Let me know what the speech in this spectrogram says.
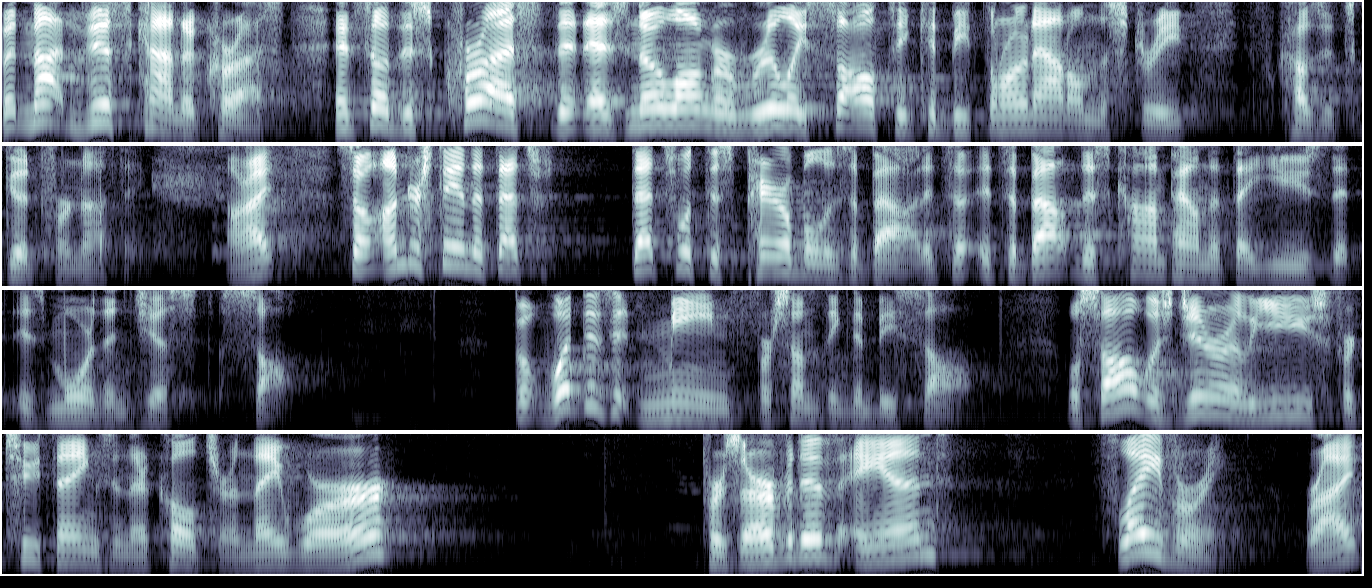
but not this kind of crust. And so, this crust that is no longer really salty could be thrown out on the street because it's good for nothing. All right? So, understand that that's, that's what this parable is about. It's, a, it's about this compound that they use that is more than just salt. But what does it mean for something to be salt? Well, salt was generally used for two things in their culture, and they were preservative and flavoring, right?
